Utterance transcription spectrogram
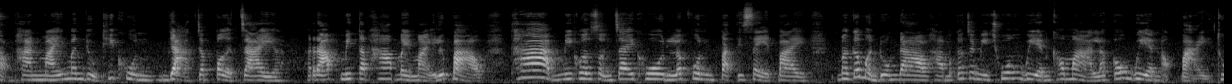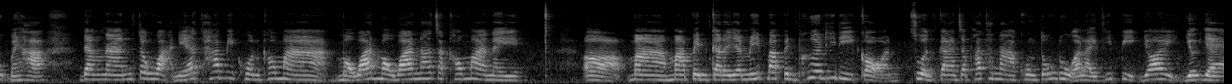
สัมพันธ์ไหมมันอยู่ที่คุณอยากจะเปิดใจรับมิตรภาพใหม่ ๆ หรือเปล่า ถ้ามีคนสนใจคุณแล้วคุณปฏิเสธไป มันก็เหมือนดวงดาวค่ะ มันก็จะมีช่วงเวียนเข้ามาแล้วก็เวียนออกไปถูกไหมคะ ดังนั้นจังหวะเนี้ยถ้ามีคนเข้ามาหมอว่าดหมอว่าน่าจะเข้ามาใน มามาเป็นกัลยาณมิตรมาเป็นเพื่อนที่ดีก่อน ส่วนการจะพัฒนาคงต้องดูอะไรที่ปีกย่อย เยอะแยะ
